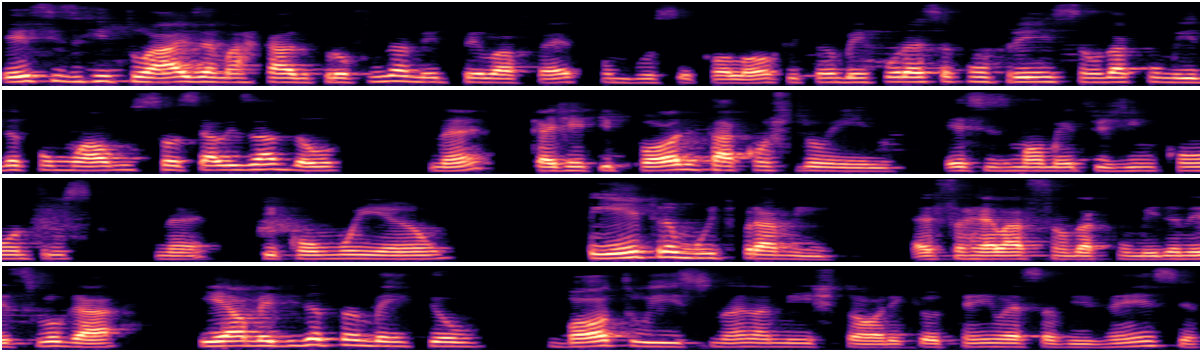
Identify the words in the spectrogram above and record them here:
esses rituais é marcado profundamente pelo afeto, como você coloca, e também por essa compreensão da comida como algo socializador, né? Que a gente pode estar construindo esses momentos de encontros, né? De comunhão e entra muito para mim essa relação da comida nesse lugar. E à medida também que eu boto isso né, na minha história, que eu tenho essa vivência,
